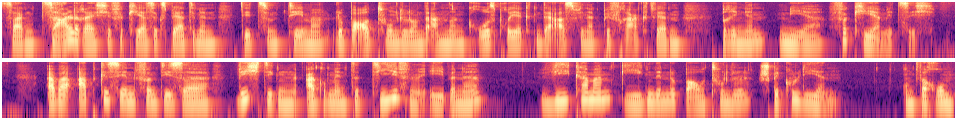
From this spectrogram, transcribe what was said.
sagen zahlreiche Verkehrsexpertinnen, die zum Thema Lobautunnel und anderen Großprojekten der ASFINAG befragt werden, bringen mehr Verkehr mit sich. Aber abgesehen von dieser wichtigen argumentativen Ebene, wie kann man gegen den Lobautunnel spekulieren? Und warum?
